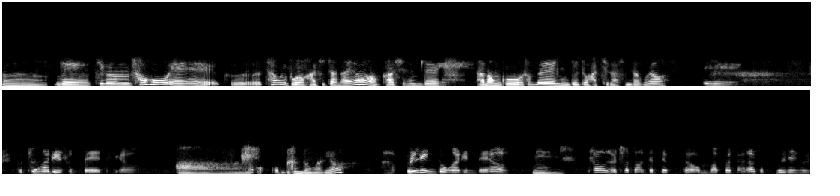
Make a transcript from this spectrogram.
음, 네. 지금 서호에 그 차홍이 보러 가시잖아요. 가시는데 네. 단원고 선배님들도 같이 가신다고요? 예. 그 동아리 선배들이요. 아, 어, 무슨 동아리요? 아, 볼링 동아리인데요. 네. 처음에 초등학교 때부터 엄마 아빠 따라서 볼링을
